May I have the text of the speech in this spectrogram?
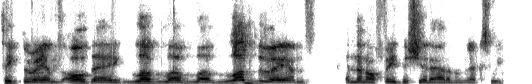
Take the Rams all day. Love, love, love, love the Rams, and then I'll fade the shit out of them next week.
